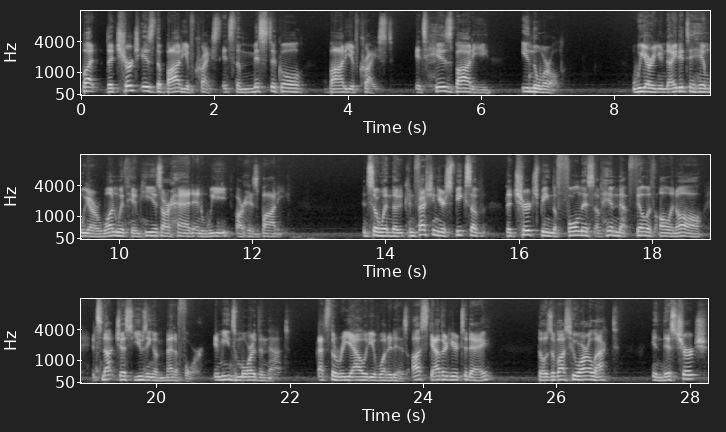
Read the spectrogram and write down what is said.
But the church is the body of Christ, it's the mystical body of Christ, it's his body in the world. We are united to him. We are one with him. He is our head and we are his body. And so when the confession here speaks of the church being the fullness of him that filleth all in all, it's not just using a metaphor. It means more than that. That's the reality of what it is. Us gathered here today, those of us who are elect in this church,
